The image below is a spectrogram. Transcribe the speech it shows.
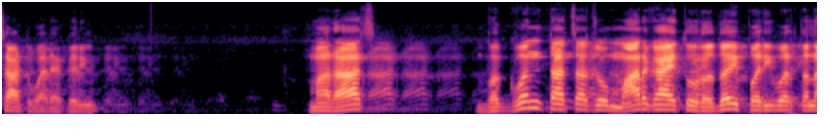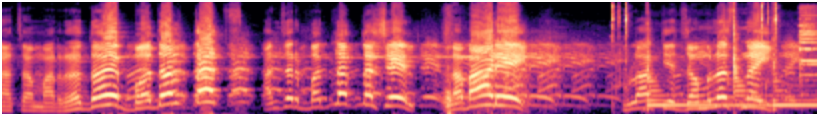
साठ वाऱ्या करीन. महाराज भगवंताचा जो मार्ग आहे तो हृदय परिवर्तनाचा मार्ग. हृदय बदलतच. आणि जर बदलत नसेल लबाडे. तुला ते जमलंच नाही.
